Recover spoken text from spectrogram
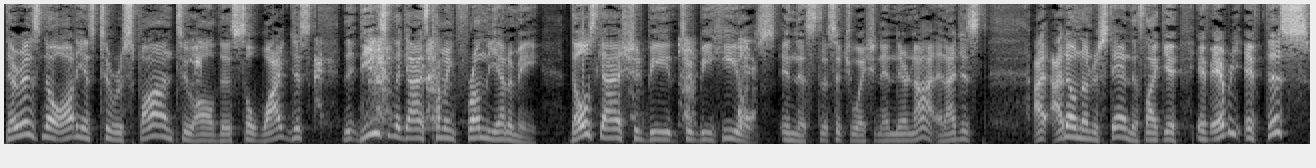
There is no audience to respond to all this. So why just th- these are the guys coming from the enemy. Those guys should be should be heels in this, this situation, and they're not. And I just I, I don't understand this. Like if if every if this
